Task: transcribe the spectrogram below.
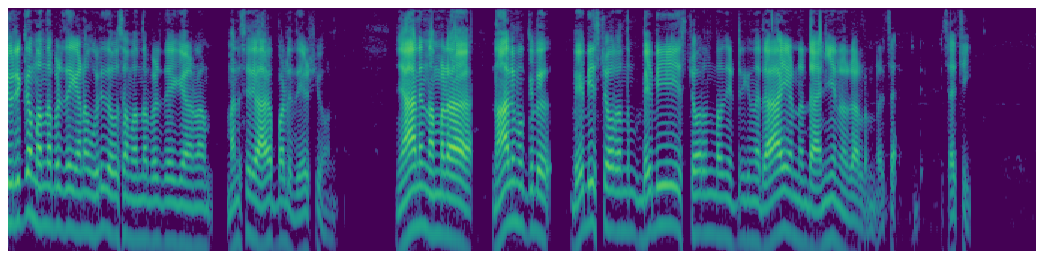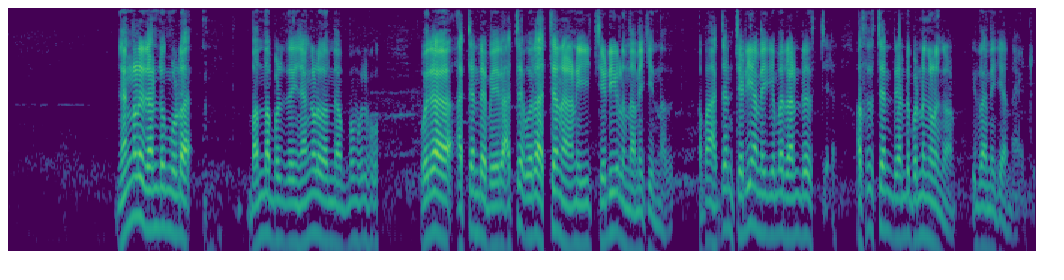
ചുരുക്കം വന്നപ്പോഴത്തേക്കാണ് ഒരു ദിവസം വന്നപ്പോഴത്തേക്കാണ് മനസ്സിൽ ആകപ്പാട് ദേഷ്യമാണ്. ഞാനും നമ്മുടെ നാലുമുക്കിൽ ബേബി സ്റ്റോർ എന്നും ബേബി സ്റ്റോർ എന്ന് പറഞ്ഞിട്ടിരിക്കുന്ന രായണ്ണന്റെ അനിയൻ ഒരാളുണ്ട് ശശി. ഞങ്ങൾ രണ്ടും കൂടെ വന്നപ്പോഴത്തേക്ക് ഞങ്ങൾ വന്നപ്പം ഒരു ഒരു അച്ഛന്റെ പേര് അച്ഛൻ ഒരു അച്ഛനാണ് ഈ ചെടികൾ നനയ്ക്കുന്നത്. അപ്പം അച്ഛൻ ചെടി നനയ്ക്കുമ്പോൾ രണ്ട് അസിസ്റ്റന്റ് രണ്ട് പെണ്ണുങ്ങളും കാണും ഇത് നനയ്ക്കാനായിട്ട്.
